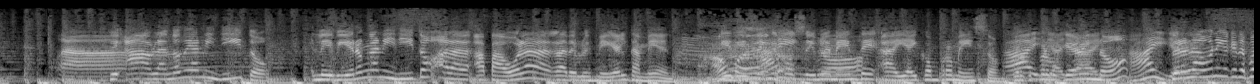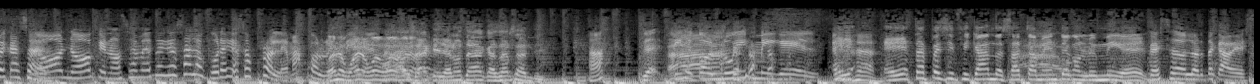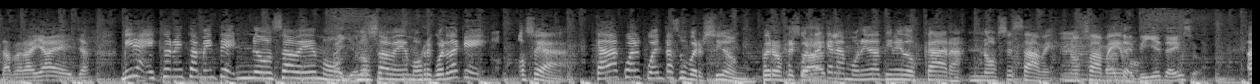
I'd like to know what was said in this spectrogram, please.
Ah, Sí, ah, hablando de anillito, le vieron anillito a, la- a Paola, la de Luis Miguel también. Ah, y dicen bueno. que Ay, posiblemente ahí hay compromiso. Porque, Ay, pero ay, Kevin, ay. no. Ay, Tú eres ay. la única que te puede casar. No, no, que no se mete en esa locura y esos problemas con Luis Bueno, Miguel. bueno, bueno, Ah, o sea que ya no te vas a casar, Sandy. ¿Ah? Dije Ah. con Luis Miguel. Ella, ella está especificando exactamente con Luis Miguel. Que ese dolor de cabeza, pero allá ella. Mira, es que honestamente no sabemos, Ay, no, no sé. sabemos. Recuerda que, o sea, cada cual cuenta su versión, pero recuerda Exacto. que la moneda tiene dos caras, no se sabe, no ¿Qué sabemos. billete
